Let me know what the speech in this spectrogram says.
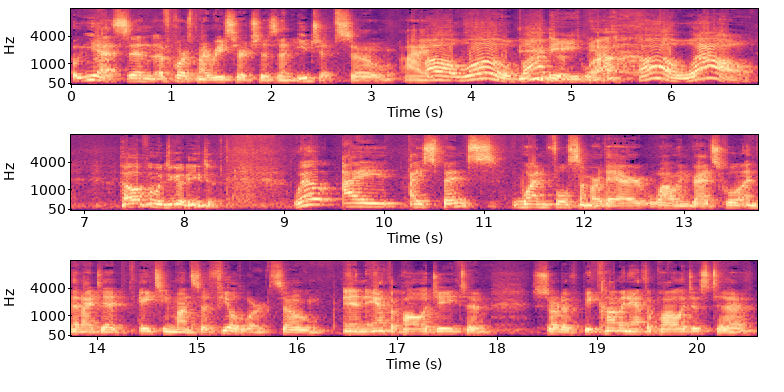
Oh, yes, and of course, my research is in Egypt. So I Oh, whoa, Bobby! Egypt, wow. Oh, wow! How often would you go to Egypt? well, I I spent one full summer there while in grad school, and then I did eighteen months of field work. So in anthropology, to sort of become an anthropologist to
